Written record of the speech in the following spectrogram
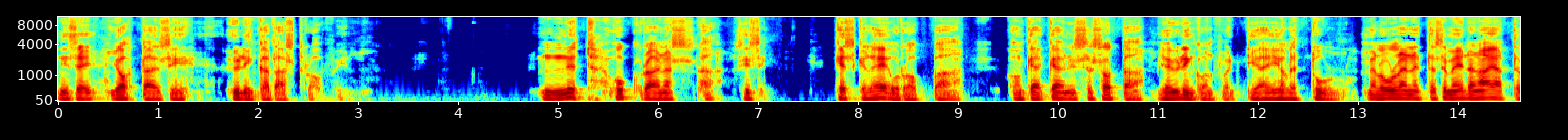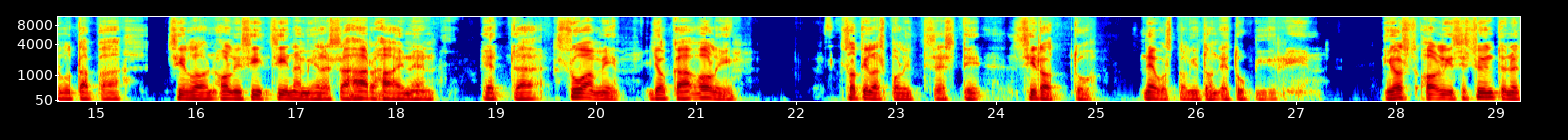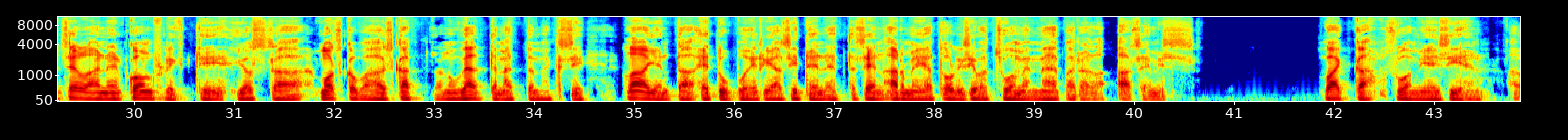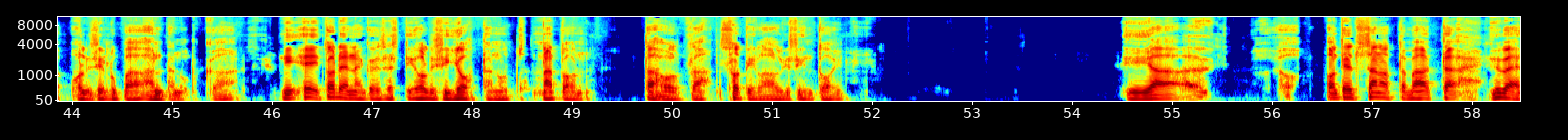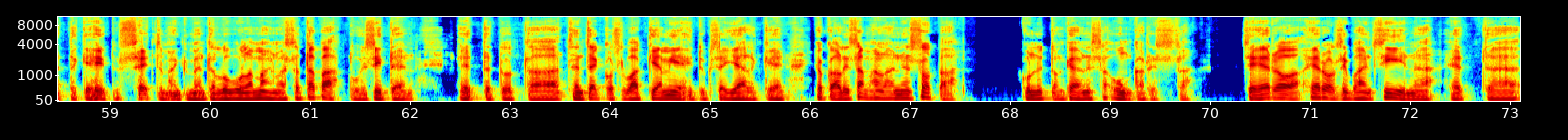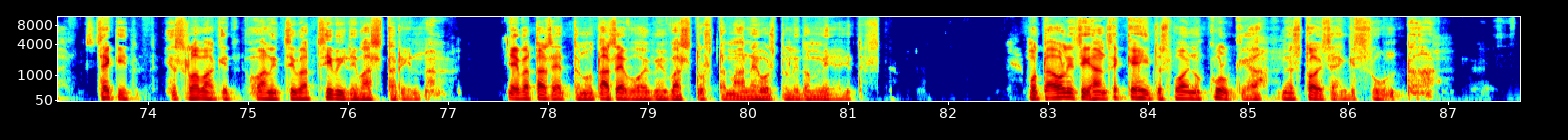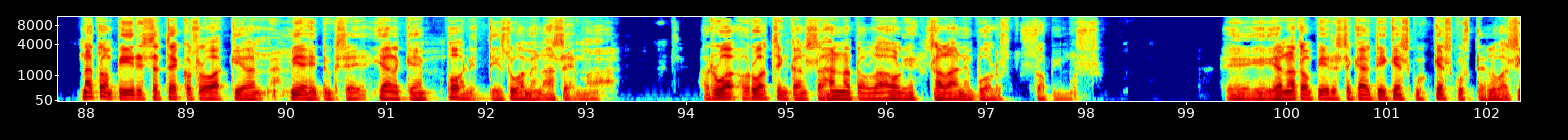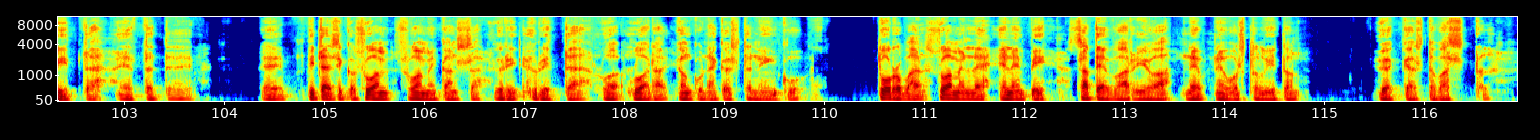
niin se johtaisi ydinkatastrofiin. Nyt Ukrainassa, siis keskellä Eurooppaa, on käynnissä sota ja ydinkonfliktia ei ole tullut. Mä luulen, että se meidän ajattelutapa silloin oli siinä mielessä harhainen, että Suomi, joka oli sotilaspoliittisesti sidottu Neuvostoliiton etupiiriin, jos olisi syntynyt sellainen konflikti, jossa Moskova olisi katsonut välttämättömäksi laajentaa etupiiriä siten, että sen armeijat olisivat Suomen määpärällä asemissa, vaikka Suomi ei siihen olisi lupaa antanutkaan, niin ei todennäköisesti olisi johtanut Naton taholta sotilaallisiin toimiin. Ja on tietysti sanottava, että hyvä, että kehitys 70-luvulla maailmassa tapahtui siten, että tota, sen Tsekoslovakian miehityksen jälkeen, joka oli samanlainen sota kuin nyt on käynnissä Unkarissa. Se ero, erosi vain siinä, että tsekit ja slovakit valitsivat siviilivastarinnan. Eivät asettanut asevoimiin vastustamaan Neuvostoliiton miehitystä. Mutta olisihan se kehitys voinut kulkea myös toiseenkin suuntaan. Naton piirissä Tsekoslovakian miehityksen jälkeen pohdittiin Suomen asemaa. Ruotsin kanssa Natolla oli salainen puolustussopimus. Ja Naton piirissä käytiin keskustelua siitä, että pitäisikö Suomen kanssa yrittää luoda jonkunnäköistä niin kuin turva Suomelle enempi sateenvarjoa Neuvostoliiton hyökkäystä vastaan.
